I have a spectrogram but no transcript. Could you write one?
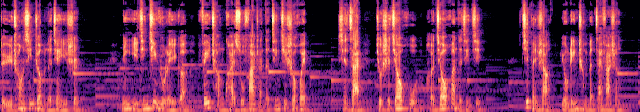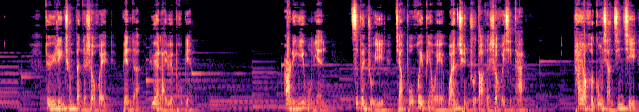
对于创新者们的建议是：您已经进入了一个非常快速发展的经济社会。现在就是交互和交换的经济，基本上用零成本在发生。对于零成本的社会变得越来越普遍。二零一五年，资本主义将不会变为完全主导的社会形态，他要和共享经济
